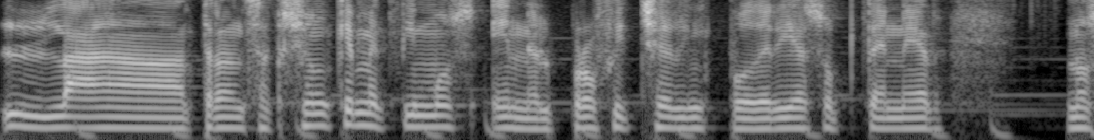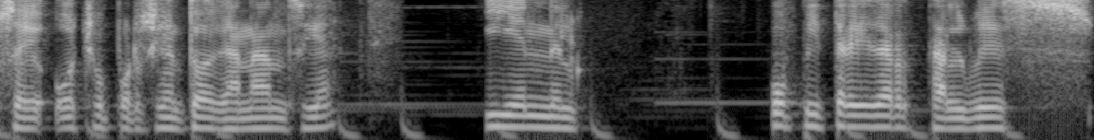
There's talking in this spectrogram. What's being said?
la transacción que metimos en el profit sharing podrías obtener no sé, 8% de ganancia. Y en el copy trader tal vez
